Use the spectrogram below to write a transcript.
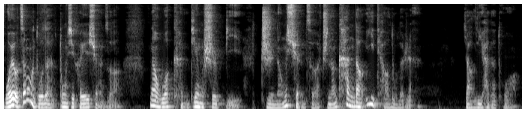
我有这么多的东西可以选择，那我肯定是比只能选择、只能看到一条路的人要厉害得多，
